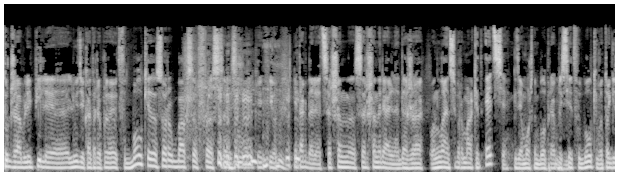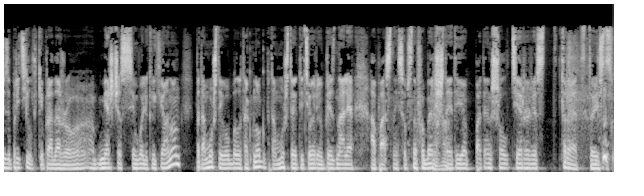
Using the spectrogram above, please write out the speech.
тут же облепили люди, которые продают футболки за 40 баксов с символикой Q и так далее. Это совершенно, совершенно реально. Даже онлайн-супермаркет Etsy, где можно было приобрести футболки, в итоге запретил таки продажу мерча с символикой QAnon, потому что его было так много, потому что эту теорию признали опасной. Собственно, ФБР считает ее potential terrorist threat, то есть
